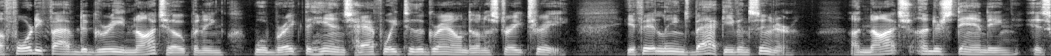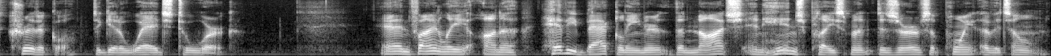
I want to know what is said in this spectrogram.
A 45 degree notch opening will break the hinge halfway to the ground on a straight tree, if it leans back even sooner. A notch understanding is critical to get a wedge to work. And finally, on a heavy back leaner, the notch and hinge placement deserves a point of its own.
